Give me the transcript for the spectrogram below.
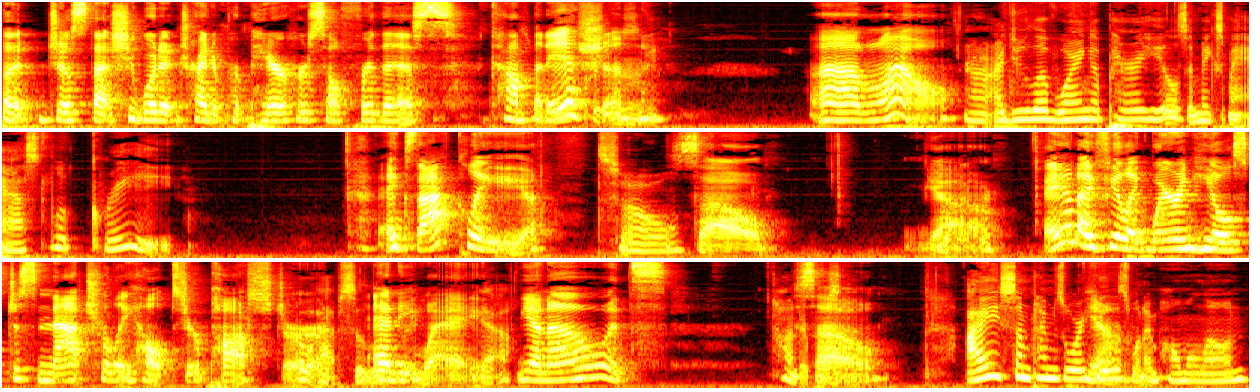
but just that she wouldn't try to prepare herself for this competition. Crazy. Uh, wow. Uh, I do love wearing a pair of heels. It makes my ass look great. Exactly. So So, yeah. Whatever. And I feel like wearing heels just naturally helps your posture. Oh, absolutely. Anyway. Yeah. You know, it's hundred percent. so. I sometimes wear Yeah. heels when I'm home alone.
